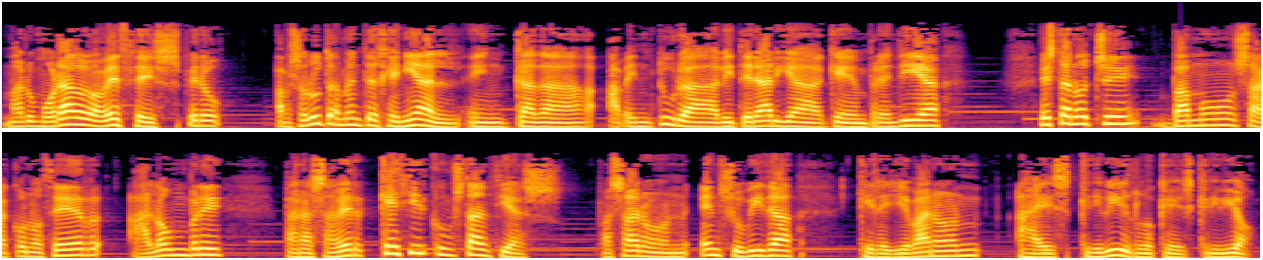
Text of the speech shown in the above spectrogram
malhumorado a veces, pero absolutamente genial en cada aventura literaria que emprendía, esta noche vamos a conocer al hombre para saber qué circunstancias pasaron en su vida que le llevaron a escribir lo que escribió.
